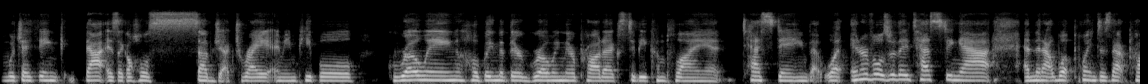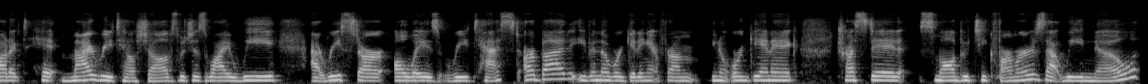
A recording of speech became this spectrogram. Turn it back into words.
Which I think that is like a whole subject, right? I mean, people growing, hoping that they're growing their products to be compliant, testing, but what intervals are they testing at? And then at what point does that product hit my retail shelves, which is why we at Restart always retest our bud, even though we're getting it from, you know, organic, trusted small boutique farmers that we know.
